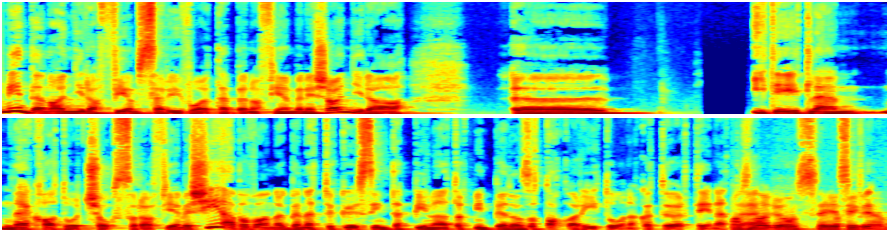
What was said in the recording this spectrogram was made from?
minden annyira filmszerű volt ebben a filmben, és annyira ö, idétlennek hatott sokszor a film, és hiába vannak benne tök őszinte pillanatok, mint például az a takarítónak a története. Az nagyon szép, az, igen.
